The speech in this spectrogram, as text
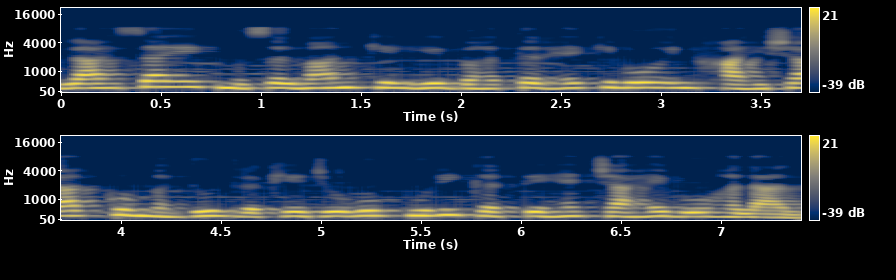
لہذا ایک مسلمان کے لیے بہتر ہے کہ وہ ان خواہشات کو محدود رکھے جو وہ پوری کرتے ہیں چاہے وہ حلال۔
